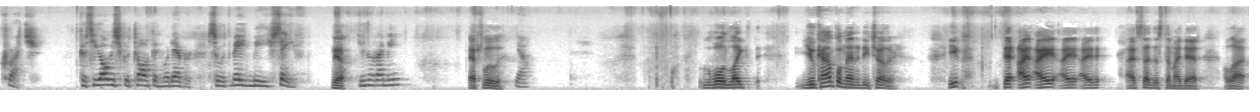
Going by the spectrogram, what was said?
crutch because he always could talk and whatever. So it made me safe. Yeah, Do you know what I mean? absolutely. Yeah. Well, like you complimented each other. Ev- That I I I I I've said this to my dad a lot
